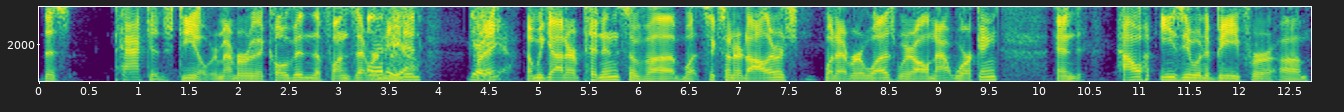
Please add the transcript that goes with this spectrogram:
this package deal? Remember the COVID, the funds that were Oh, needed, Yeah, right? yeah, yeah. And we got our pittance of uh, what six hundred dollars, whatever it was. We're all not working, and how easy would it be for um,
